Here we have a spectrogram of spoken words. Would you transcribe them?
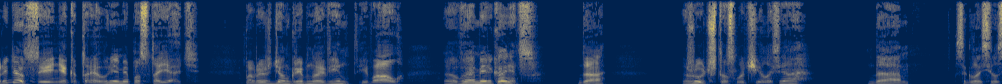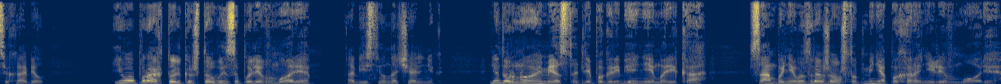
Придется ей некоторое время постоять. Поврежден грибной винт и вал. Вы американец? Да. Жуть, что случилось, а? Да, согласился Хабил. Его прах только что высыпали в море, объяснил начальник. Недурное место для погребения моряка. Сам бы не возражал, чтоб меня похоронили в море.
